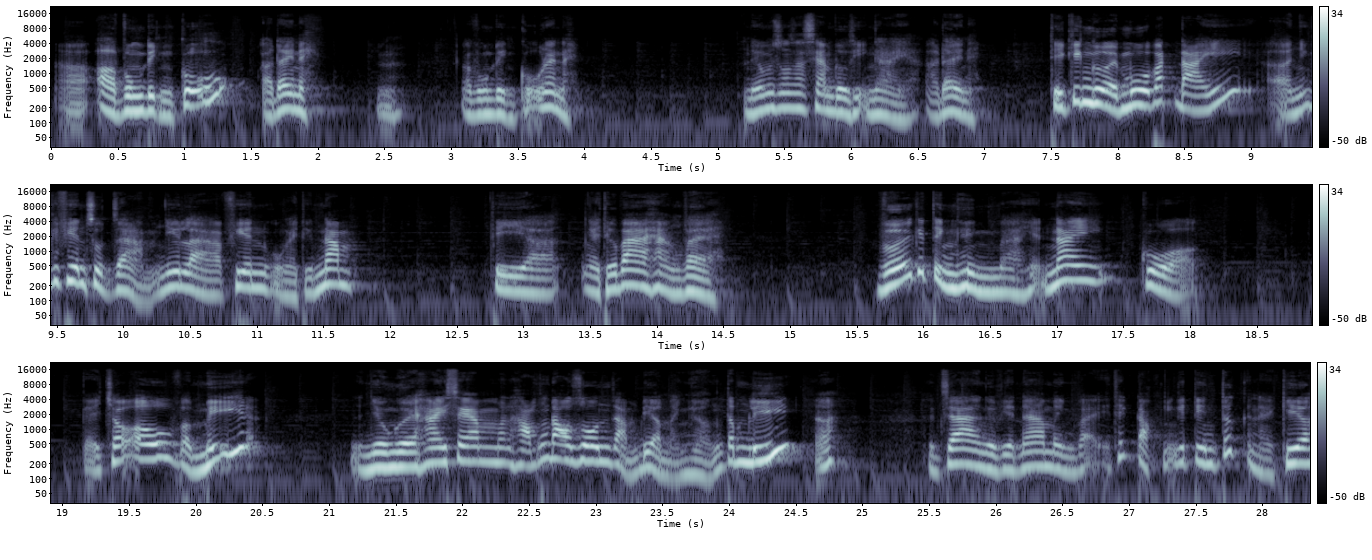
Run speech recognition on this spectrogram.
à, ở vùng đỉnh cũ ở đây này. Ừ, ở vùng đỉnh cũ này này. Nếu mà chúng ta xem đồ thị ngày ở đây này. Thì cái người mua bắt đáy ở những cái phiên sụt giảm như là phiên của ngày thứ năm thì ờ, ngày thứ ba hàng về. Với cái tình hình mà hiện nay của cái châu Âu và Mỹ đó, nhiều người hay xem hóng đau Jones giảm điểm ảnh hưởng tâm lý đó. thực ra người Việt Nam mình vậy thích đọc những cái tin tức này kia.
